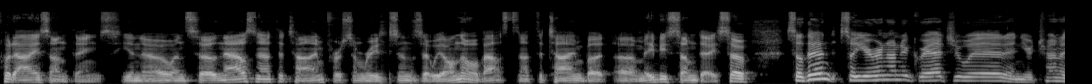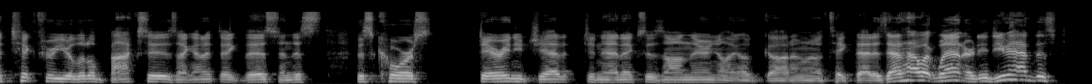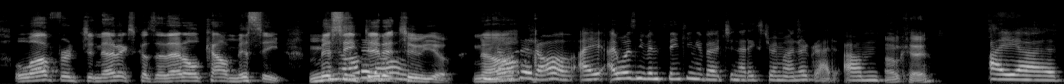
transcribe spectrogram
put eyes on things you know? And so now's not the time for some reasons that we all know about. It's not the time but uh, maybe someday. So so then so you're an undergraduate and you're trying to tick through your little boxes. I gotta take this and this this course dairy new genetics is on there and you're like oh god i'm to take that. Is that how it went or did you have this love for genetics because of that old cow missy? Missy Not did it to you. No? Not at all. I i wasn't even thinking about genetics during my undergrad. Um okay. I uh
